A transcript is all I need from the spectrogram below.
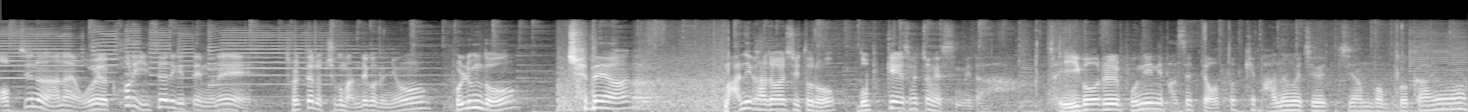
없지는 않아요. 오히려 컬이 있어야 되기 때문에 절대로 죽으면 안 되거든요. 볼륨도 최대한 많이 가져갈 수 있도록 높게 설정했습니다 자 이거를 본인이 봤을 때 어떻게 반응을 지을지 한번 볼까요?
